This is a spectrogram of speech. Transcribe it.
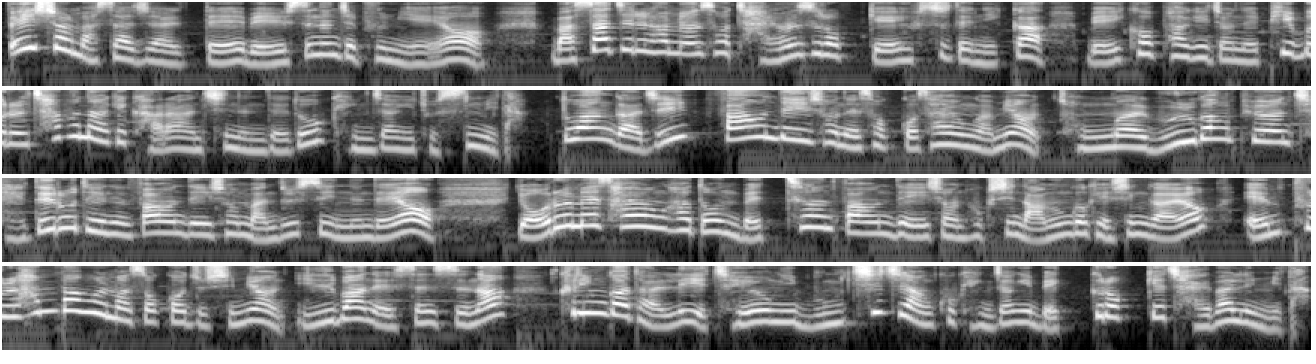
페이셜 마사지 할 때 매일 쓰는 제품이에요. 마사지를 하면서 자연스럽게 흡수되니까 메이크업 하기 전에 피부를 차분하게 가라앉히는데도 굉장히 좋습니다. 또 한 가지 파운데이션에 섞어 사용하면 정말 물광 표현 제대로 되는 파운데이션 만들 수 있는데요. 여름에 사용하던 매트한 파운데이션 혹시 남은 거 계신가요? 앰플 한 방울만 섞어주시면 일반 에센스나 크림과 달리 제형이 뭉치지 않고 굉장히 매끄럽게 잘 발립니다.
